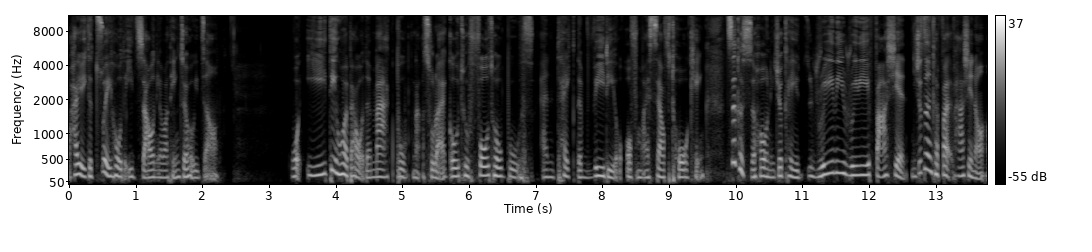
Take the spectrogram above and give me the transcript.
我还有一个最后的一招，你要不要听最后一招？我一定会把我的 MacBook 拿出来，go to photo booth and take the video of myself talking。这个时候你就可以 really really 发现，你就真的可发发现哦，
